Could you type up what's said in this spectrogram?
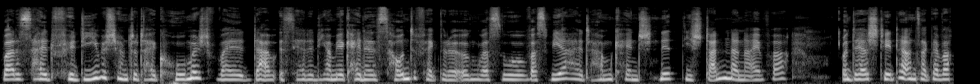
war das halt für die bestimmt total komisch, weil da ist ja, die haben ja keine Soundeffekte oder irgendwas so, was wir halt haben, keinen Schnitt, die standen dann einfach. Und der steht da und sagt einfach,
